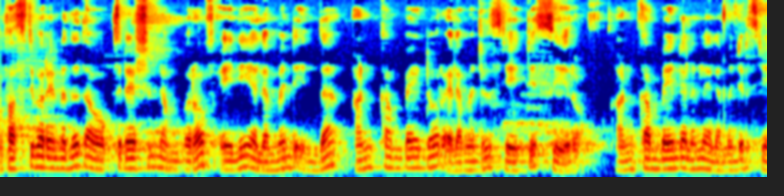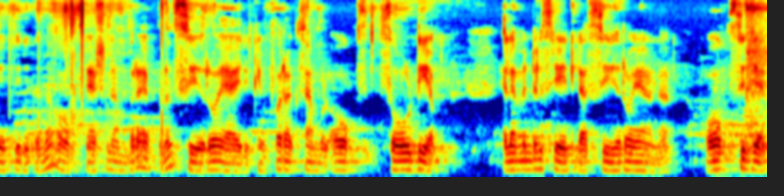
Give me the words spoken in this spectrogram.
ഫസ്റ്റ് പറയേണ്ടത് the oxidation number of any element in the uncombined or elemental state is zero uncombined അല്ലെങ്കിൽ എലമെന്റൽ സ്റ്റേറ്റ് ഇരിക്കുന്ന ഓക്സിഡേഷൻ നമ്പർ എപ്പോഴും സീറോ ആയിരിക്കും. ഫോർ എക്സാമ്പിൾ ഓക്സ് സോഡിയം എലമെന്റൽ സ്റ്റേറ്റിലാണ് സീറോയാണ് ഓക്സിജൻ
